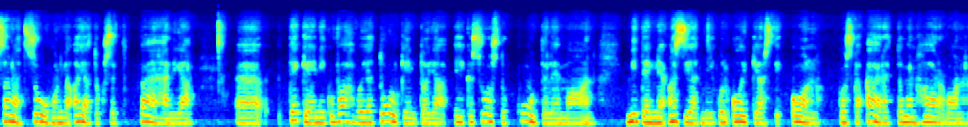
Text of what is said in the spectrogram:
sanat suuhun ja ajatukset päähän ja tekee niin kuin vahvoja tulkintoja eikä suostu kuuntelemaan, miten ne asiat niin kuin oikeasti on, koska äärettömän harvoin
